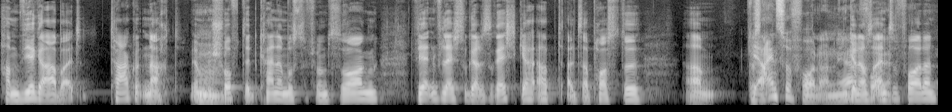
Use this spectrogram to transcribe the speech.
haben wir gearbeitet. Tag und Nacht. Wir haben geschuftet, keiner musste für uns sorgen. Wir hätten vielleicht sogar das Recht gehabt, als Apostel ähm, Das ja, einzufordern, ja. genau, das voll. einzufordern,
